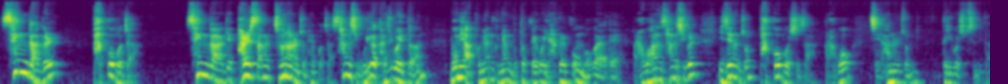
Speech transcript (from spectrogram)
생각을 바꿔보자. 생각의 발상을 전환을 좀 해보자. 상식, 우리가 가지고 있던 몸이 아프면 그냥 무턱대고 약을 꼭 먹어야 돼. 라고 하는 상식을 이제는 좀 바꿔보시자. 라고 제안을 좀 드리고 싶습니다.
